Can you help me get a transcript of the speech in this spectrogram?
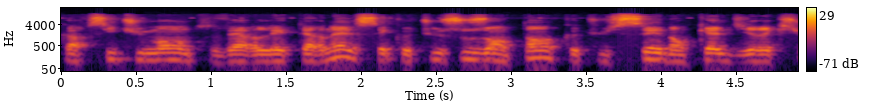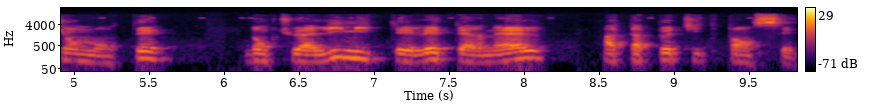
car si tu montes vers l'éternel, c'est que tu sous-entends que tu sais dans quelle direction monter. Donc tu as limité l'éternel à ta petite pensée.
